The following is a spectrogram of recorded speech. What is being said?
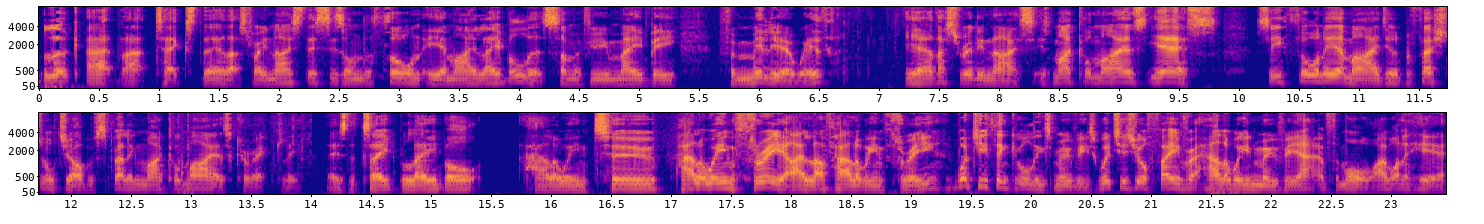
Look at that text there. That's very nice. This is on the Thorn EMI label that some of you may be familiar with. Yeah, that's really nice. Is Michael Myers? Yes. See, Thorn EMI did a professional job of spelling Michael Myers correctly. There's the tape label. Halloween 2, Halloween 3. I love Halloween 3. What do you think of all these movies? Which is your favourite Halloween movie out of them all? I want to hear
